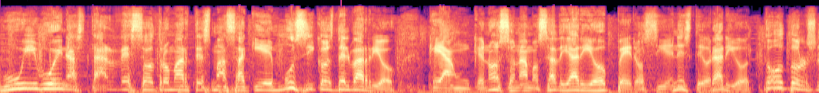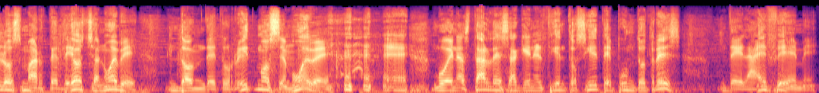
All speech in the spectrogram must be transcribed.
Muy buenas tardes, otro martes más aquí en Músicos del Barrio, que aunque no sonamos a diario, pero sí en este horario, todos los martes de 8 a 9, donde tu ritmo se mueve. buenas tardes aquí en el 107.3 de la FM.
